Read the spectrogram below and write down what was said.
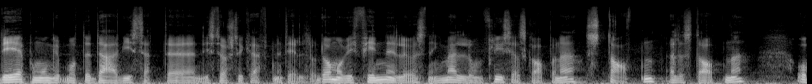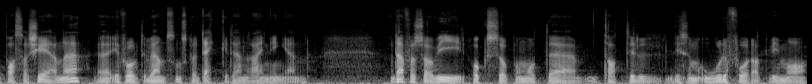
Det er på mange måter der vi setter de største kreftene til. Og Da må vi finne en løsning mellom flyselskapene, staten eller statene og passasjerene eh, i forhold til hvem som skal dekke den regningen. Og Derfor så har vi også på en måte tatt til liksom, orde for at vi må,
